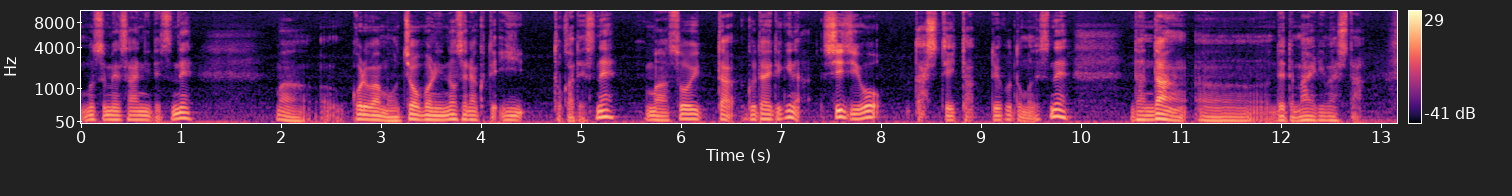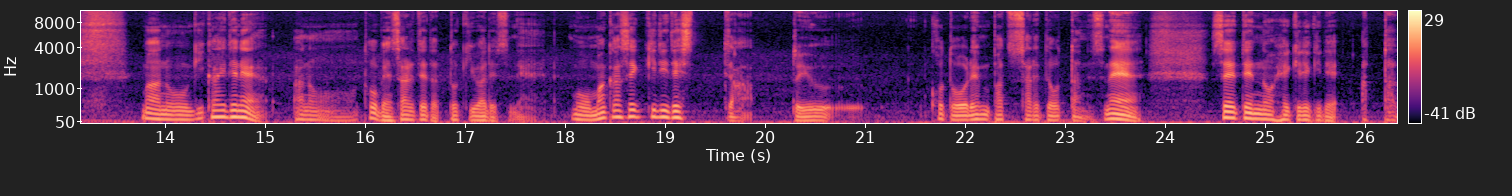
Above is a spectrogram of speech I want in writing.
娘さんにですねまあこれはもう帳簿に載せなくていいとかですねまあそういった具体的な指示を出していたということもですねだんだん出てまいりました。まあ、あの議会でねあの答弁されてた時はですねもう任せきりでしたということを連発されておったんですね。晴天の霹靂であった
